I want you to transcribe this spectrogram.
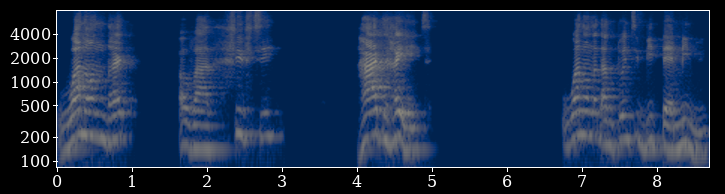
100 over 50, heart rate 120 beats per minute,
